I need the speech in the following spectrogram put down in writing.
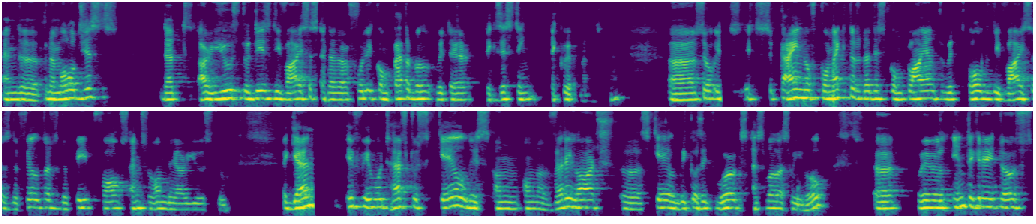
and the pneumologists that are used to these devices and that are fully compatible with their existing equipment. Uh, so it's, it's a kind of connector that is compliant with all the devices, the filters, the PEEP valves, and so on they are used to. Again, if we would have to scale this on, on a very large uh, scale because it works as well as we hope, uh, we will integrate those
